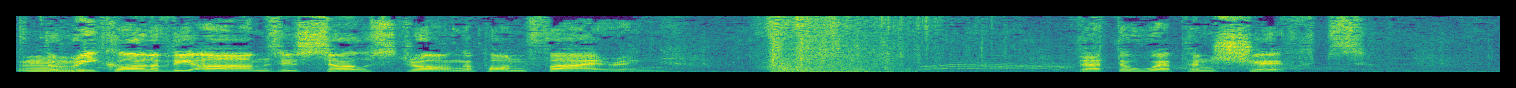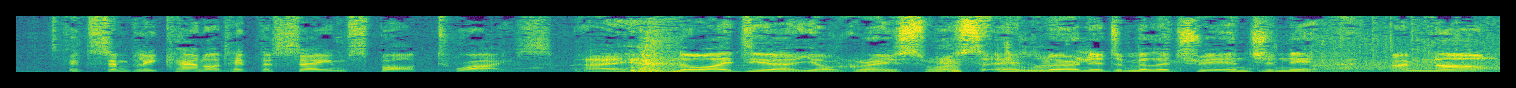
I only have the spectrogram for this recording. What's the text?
The recoil of the arms is so strong upon firing that the weapon shifts. It simply cannot hit the same spot twice. I had no idea Your Grace was a learned military engineer. I'm not.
